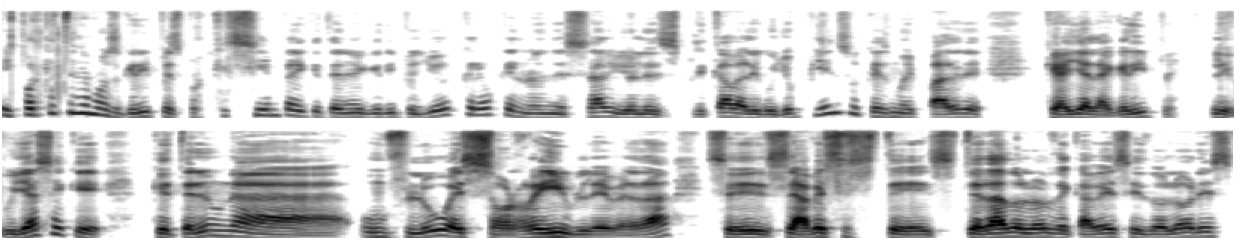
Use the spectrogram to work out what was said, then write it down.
¿y por qué tenemos gripes? ¿Por qué siempre hay que tener gripes? Yo creo que no es necesario. Yo les explicaba, le digo, yo pienso que es muy padre que haya la gripe. Le digo, ya sé que, que tener una, un flu es horrible, ¿verdad? Se, a veces te, te, da dolor de cabeza y dolores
